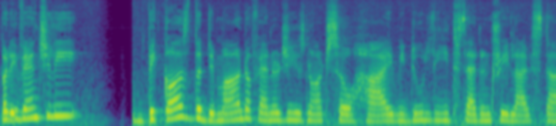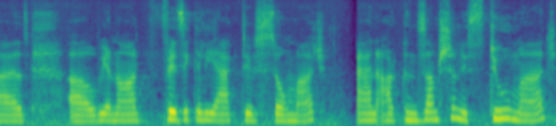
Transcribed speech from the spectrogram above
But eventually, because the demand of energy is not so high, we do lead sedentary lifestyles, uh, we are not physically active so much. And our consumption is too much,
